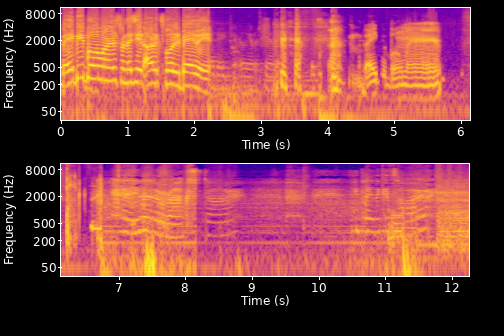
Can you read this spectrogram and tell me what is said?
baby boomers when they see an unexploded baby. I know you can't really understand it. Baby boomer. Hey, little rock star. You play the guitar?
